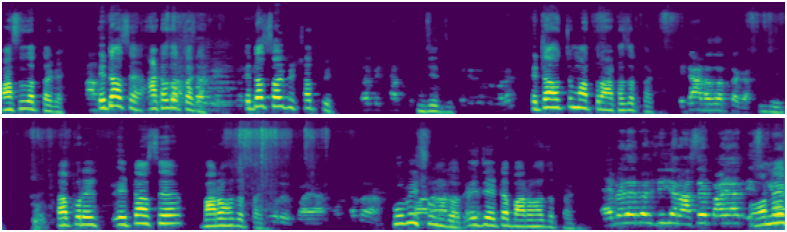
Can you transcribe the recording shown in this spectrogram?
পাঁচ হাজার টাকায়। এটা আছে আট হাজার টাকা। এটা ছয় ফিট সাত ফিট। জি জি। এটা হচ্ছে মাত্র আট হাজার টাকা। এটা আট হাজার টাকা। জি। তারপরে এটা আছে বারো হাজার টাকা। খুবই সুন্দর। এই যে এটা বারো হাজার টাকা। অনেক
